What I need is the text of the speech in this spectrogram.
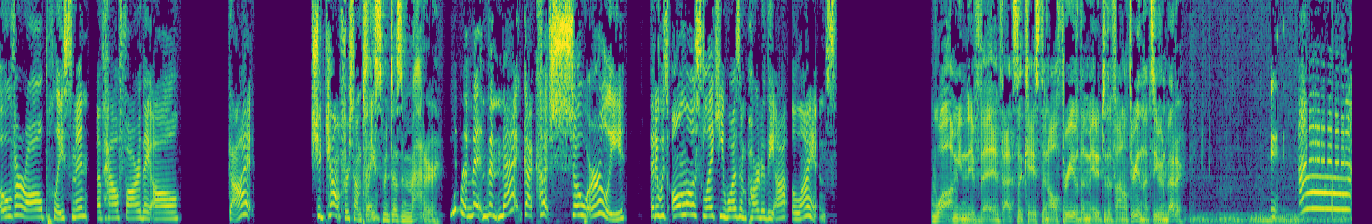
overall placement of how far they all got should count for something. placement doesn't matter. Yeah, but, but Matt got cut so early that it was almost like he wasn't part of the uh, alliance. Well, I mean, if that if that's the case, then all three of them made it to the final three, and that's even better. Uh,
